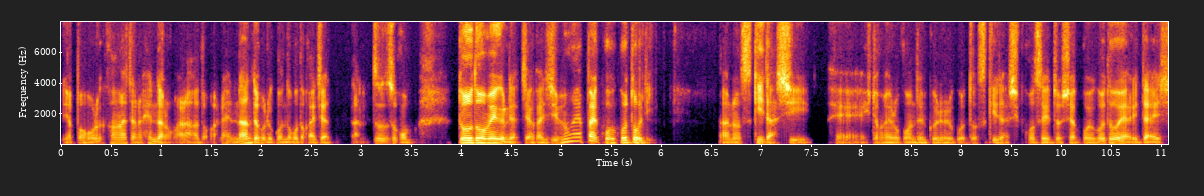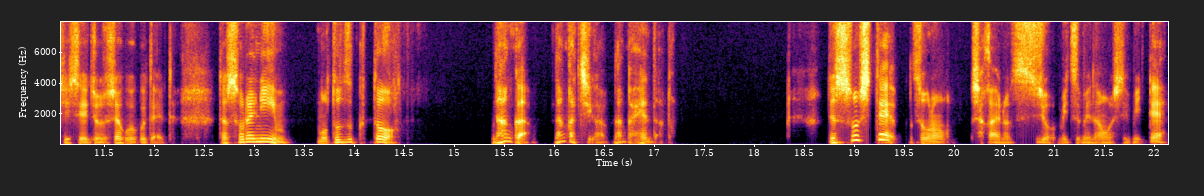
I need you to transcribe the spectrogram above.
やっぱ俺考えたの変なのかなとかね。なんで俺こんなこと書いちゃったずっとそこ、堂々巡りになっちゃうから、自分はやっぱりこういうことにあの好きだし、えー、人が喜んでくれること好きだし、個性としてはこういうことをやりたいし、成長としてはこういうことをやりたい。だそれに基づくと、なんか、なんか違う、なんか変だと。で、そして、その社会の秩序を見つめ直してみて、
